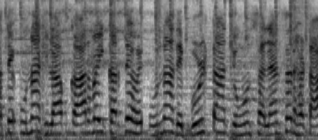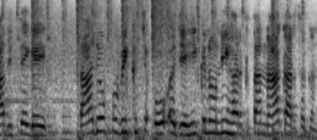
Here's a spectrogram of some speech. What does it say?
ਅਤੇ ਉਹਨਾਂ ਖਿਲਾਫ ਕਾਰਵਾਈ ਕਰਦੇ ਹੋਏ ਉਹਨਾਂ ਦੇ ਬੁਲਟਾਂ ਚੋਂ ਸੈਲੈਂਸਰ ਹਟਾ ਦਿੱਤੇ ਗਏ ਤਾਂ ਜੋ ਭਵਿੱਖ 'ਚ ਉਹ ਅਜਿਹੀ ਕਾਨੂੰਨੀ ਹਰਕਤਾਂ ਨਾ ਕਰ ਸਕਣ।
